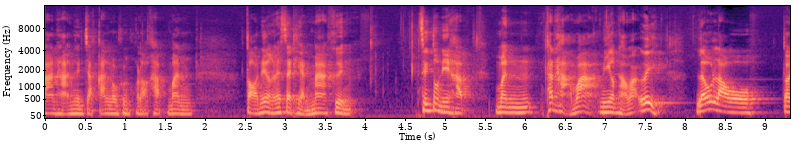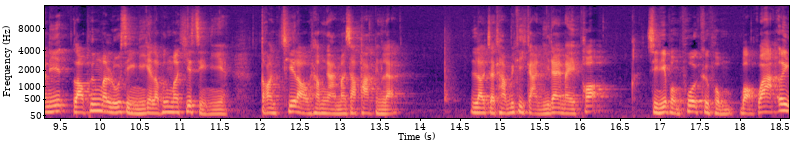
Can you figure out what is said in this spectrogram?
การหาเงินจากการลงทุนของเราครับ มันต่อเนื่องและเสถียรมากขึ้น ซึ่งตรงนี้ครับมันถ้าถามว่ามีคำถามว่า เอ้ย แล้วเราตอนนี้เราเพิ่งมารู้สิ่งนี้เราเพิ่งมาคิดสิ่งนี้ ตอนที่เราทำงานมาสักพักหนึ่งแล้ว เราจะทำวิธีการนี้ได้ไหม เพราะสิ่งที่ผมพูดคือผมบอกว่า เอ้ย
